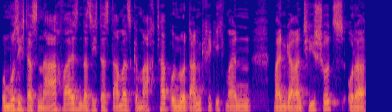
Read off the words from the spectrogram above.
Und muss ich das nachweisen, dass ich das damals gemacht habe und nur dann kriege ich meinen, meinen Garantieschutz? Oder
